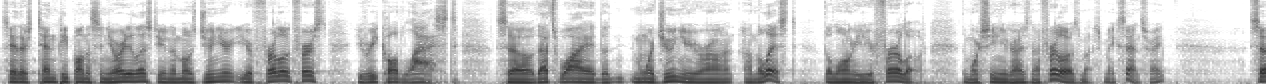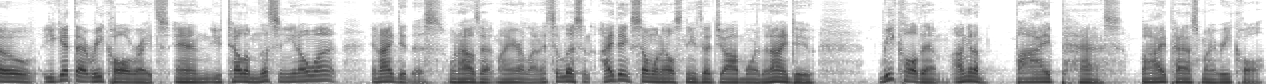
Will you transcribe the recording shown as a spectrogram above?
Say there's 10 people on the seniority list, you're the most junior, you're furloughed first, you're recalled last. So that's why the more junior you're on on the list, the longer you're furloughed. The more senior guys not furloughed as much. Makes sense, right? So you get that recall rights and you tell them, listen, you know what? And I did this when I was at my airline. I said, listen, I think someone else needs that job more than I do. Recall them. I'm going to bypass, bypass my recall.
